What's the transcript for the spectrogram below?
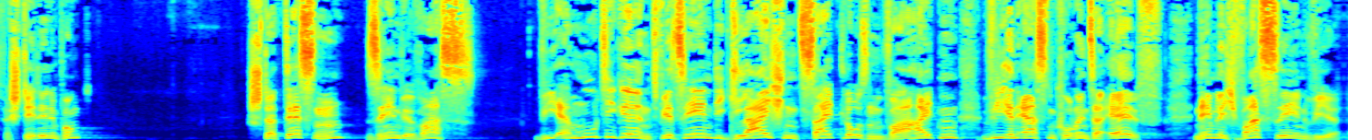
Versteht ihr den Punkt? Stattdessen sehen wir was? Wie ermutigend. Wir sehen die gleichen zeitlosen Wahrheiten wie in 1. Korinther 11. Nämlich was sehen wir?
